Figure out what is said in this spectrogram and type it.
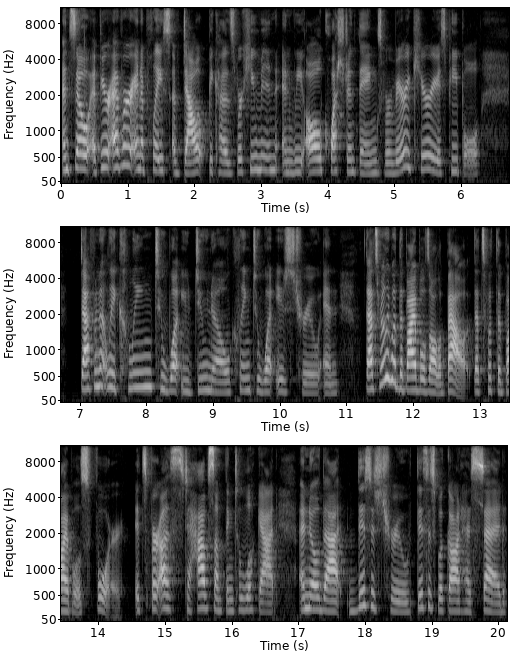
And so, if you're ever in a place of doubt, because we're human and we all question things, we're very curious people, definitely cling to what you do know, cling to what is true. And that's really what the Bible is all about. That's what the Bible is for. It's for us to have something to look at and know that this is true, this is what God has said,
